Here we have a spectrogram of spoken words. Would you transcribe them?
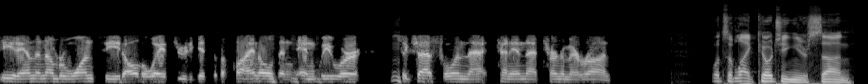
seed, and the number one seed all the way through to get to the finals. And, and we were successful in that kind of in that tournament run. What's it like coaching your son?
